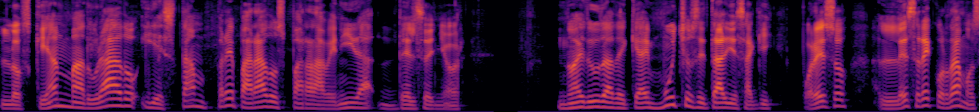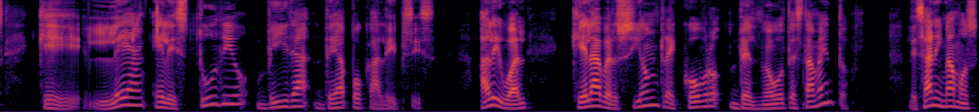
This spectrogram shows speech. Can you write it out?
los que han madurado y están preparados para la venida del Señor. No hay duda de que hay muchos detalles aquí. Por eso les recordamos que lean el estudio Vida de Apocalipsis al igual que la versión recobro del Nuevo Testamento. Les animamos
